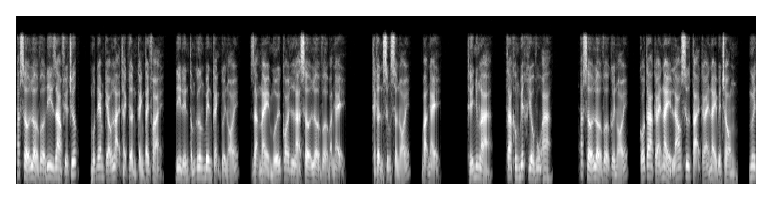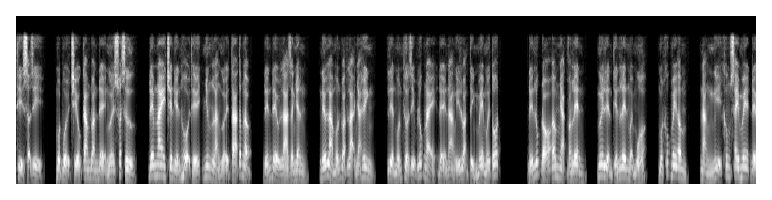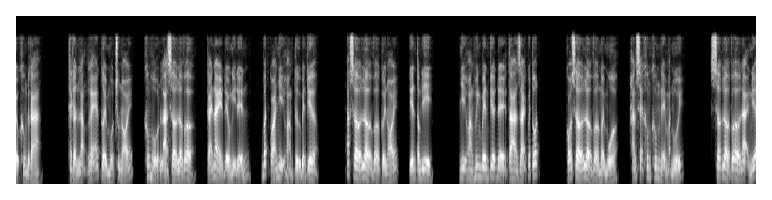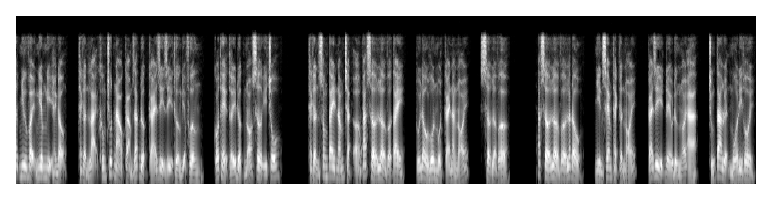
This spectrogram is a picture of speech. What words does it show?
Hát sở lở vợ đi ra phía trước, một đem kéo lại thạch thần cánh tay phải, đi đến tấm gương bên cạnh cười nói, dạng này mới coi là sở lở vợ bạn nhảy. Thạch thần sững sờ nói, bạn nhảy? Thế nhưng là, ta không biết khiêu vũ a. Hát sở lở vợ cười nói, có ta cái này lão sư tại cái này bên trong, ngươi thì sợ gì? Một buổi chiều cam đoan để ngươi xuất sư, đêm nay trên yến hội thế nhưng là người ta tấp nập, đến đều là danh nhân, nếu là muốn đoạt lại nhã hình liền muốn thừa dịp lúc này để nàng ý loạn tình mê mới tốt. Đến lúc đó âm nhạc vang lên, ngươi liền tiến lên mời múa, một khúc mê âm, nàng nghĩ không say mê đều không được a thạch thần lặng lẽ cười một chút nói, không hổ là sơ lơ vơ cái này đều nghĩ đến, bất quá nhị hoàng tử bên kia. Bác sơ lở vợ cười nói, yên tâm đi. Nhị hoàng huynh bên kia để ta giải quyết tốt. Có sơ lở vợ mời múa, hắn sẽ không không nể mặt mũi. Sơ lở vợ đại nghĩa như vậy nghiêm nghị hành động, thạch thần lại không chút nào cảm giác được cái gì dị thường địa phương, có thể thấy được nó sơ ý chỗ thạch thần song tay nắm chặt ở bác sở lở vợ tay, túi đầu hôn một cái nàng nói sợ lở vợ. Bác sở lở vợ lắc đầu, nhìn xem thạch thần nói, cái gì đều đừng nói à chúng ta luyện múa đi thôi.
